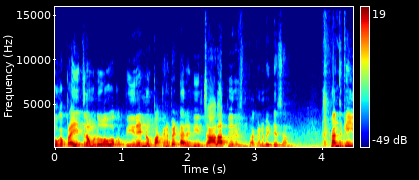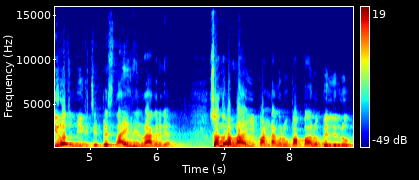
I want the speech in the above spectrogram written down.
ఒక- ప్రయత్నంలో ఒక పీరియడ్ నువ్వు పక్కన పెట్టాలి. నేను చాలా పీరియడ్స్ని పక్కన పెట్టేశాను. అందుకే ఈరోజు మీకు చెప్పే స్థాయికి నేను రాగలిగాను. సో అందువల్ల ఈ పండగలు పబ్బాలు పెళ్ళిళ్ళు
